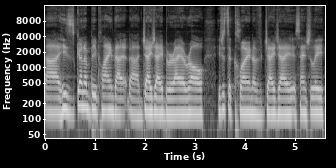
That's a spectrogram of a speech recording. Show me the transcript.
Uh, he's going to be playing that uh, JJ Barea role. He's just a clone of JJ, essentially.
